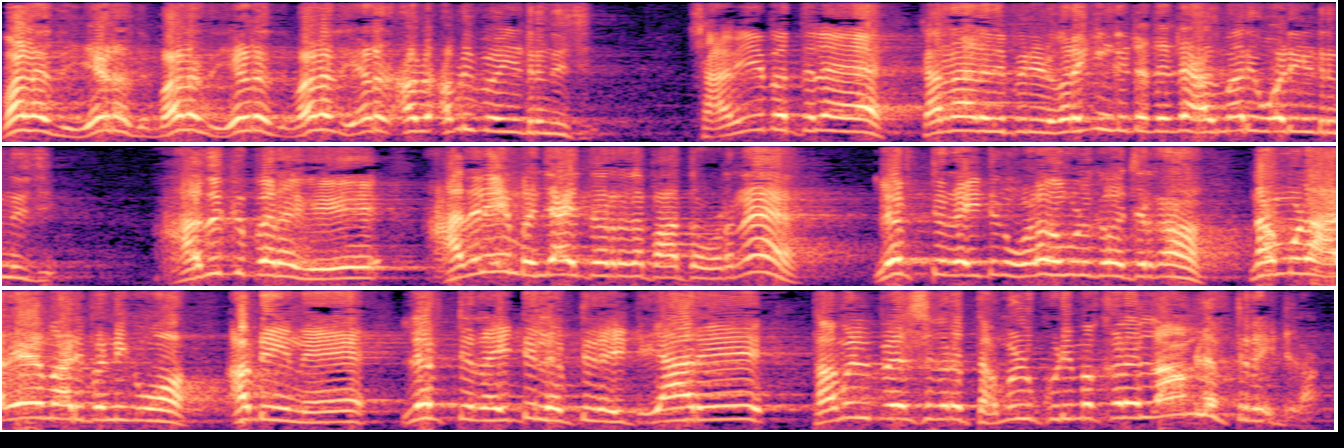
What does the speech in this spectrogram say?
வலது இடது வலது இடது வலது இடது அப்படி- அப்படி போய்கிட்டு இருந்துச்சு. சமீபத்தில் கருணாநிதி பீரியட் வரைக்கும் கிட்டத்தட்ட அது மாதிரி ஓடிக்கிட்டு இருந்துச்சு. அதுக்கு பிறகு அதுலேயும் பஞ்சாயத்து வர்றதை பார்த்த உடனே லெஃப்ட் ரைட்டுன்னு உலகம் முழுக்க வச்சிருக்கான். நம்மளும் அதே மாதிரி பண்ணிக்குவோம். அப்படின்னு லெஃப்ட் ரைட் லெஃப்ட் ரைட் யாரு? தமிழ் பேசுகிற தமிழ் குடிமக்கள் எல்லாம் லெஃப்ட் ரைட் தான்.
